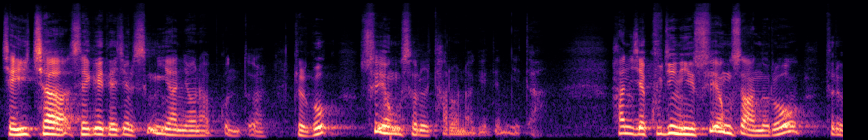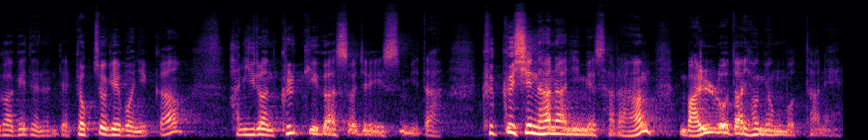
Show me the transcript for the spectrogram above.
제2차 세계대전을 승리한 연합군들 결국 수용소를 탈원하게 됩니다. 한 이제 군인이 수용소 안으로 들어가게 되는데 벽 쪽에 보니까 한 이런 글귀가 써져 있습니다. 그 끝인 하나님의 사랑 말로 다 형용 못하네.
